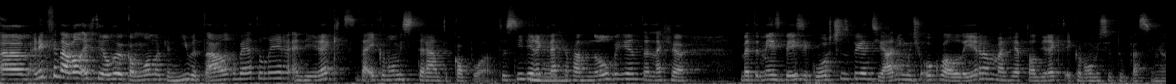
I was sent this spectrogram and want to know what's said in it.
um, en ik vind dat wel echt heel leuk om gewoon ook een nieuwe taal erbij te leren en direct dat economisch eraan te koppelen. Het is niet direct dat je van nul begint en dat je met de meest basic woordjes begint, ja, die moet je ook wel leren, maar je hebt al direct economische toepassingen.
